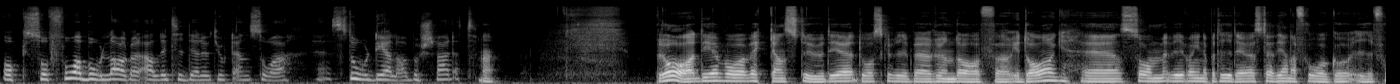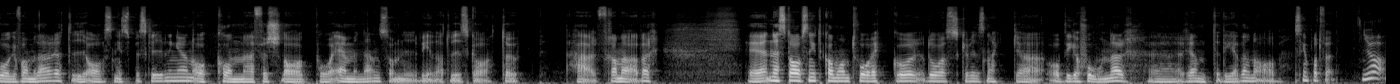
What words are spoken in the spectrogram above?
Och så få bolag har aldrig tidigare utgjort en så eh, stor del av börsvärdet. Nej. Bra, det var veckans studie. Då ska vi börja runda av för idag. Eh, som vi var inne på tidigare, ställ gärna frågor i frågeformuläret i avsnittsbeskrivningen och kom med förslag på ämnen som ni vill att vi ska ta upp här framöver. Eh, nästa avsnitt kommer om två veckor. Då ska vi snacka obligationer, eh, räntedelen av sin portfölj. Ja,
